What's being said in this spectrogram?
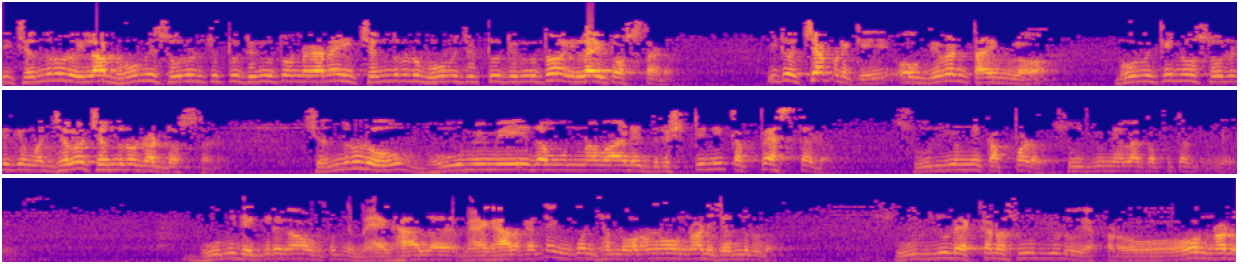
ఈ చంద్రుడు ఇలా భూమి సూర్యుడి చుట్టూ తిరుగుతుండగానే ఈ చంద్రుడు భూమి చుట్టూ తిరుగుతూ ఇలా ఇటు వస్తాడు. ఇటు వచ్చేప్పటికి ఓ గివెన్ టైంలో భూమికి నువ్వు సూర్యుడికి మధ్యలో చంద్రుడు అడ్డొస్తాడు. చంద్రుడు భూమి మీద ఉన్నవాడి దృష్టిని కప్పేస్తాడు. సూర్యుడిని కప్పడు. సూర్యుడిని ఎలా కప్పుతాడు భూమి దగ్గరగా ఉంటుంది. మేఘాల మేఘాల కంటే ఇంకొంచెం దూరంలో ఉన్నాడు చంద్రుడు. సూర్యుడు ఎక్కడ సూర్యుడు? ఎక్కడో ఉన్నాడు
